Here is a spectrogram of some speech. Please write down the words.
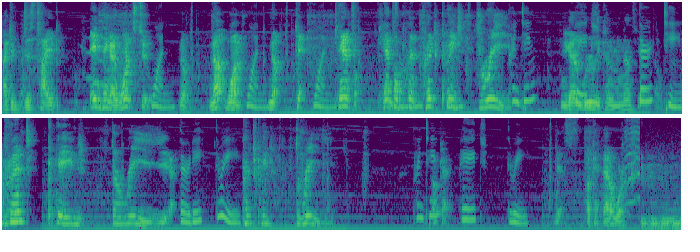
I could just type anything I want to. One. No, not one. One. No, can- One. Cancel. Cancel. Cancel. Print. Print page three. Printing And you got to page really kind of enunciate. it, though. 13. Print page three. 33. Print page three. Printing Okay. page 3. Yes. Okay, that'll work. Mm-hmm.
